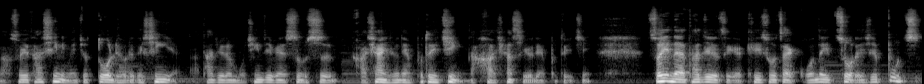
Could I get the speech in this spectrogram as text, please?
那所以他心里面就多留了个心眼啊。他觉得母亲这边是不是好像有点不对劲啊？好像是有点不对劲。所以呢，他就这个可以说在国内做了一些布置。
